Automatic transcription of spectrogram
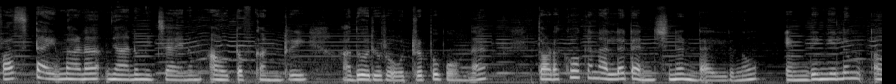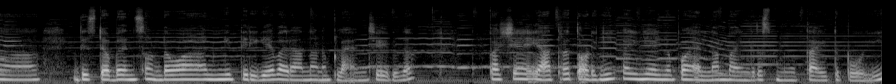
ഫസ്റ്റ് ടൈമാണ് ഞാനും ഇച്ചായനും ഔട്ട് ഓഫ് കൺട്രി അതൊരു റോഡ് ട്രിപ്പ് പോകുന്നത് തുടക്കമൊക്കെ നല്ല ടെൻഷൻ ഉണ്ടായിരുന്നു. എന്തെങ്കിലും ഡിസ്റ്റർബൻസ് ഉണ്ടാവുകയാണെങ്കിൽ തിരികെ വരാമെന്നാണ് പ്ലാൻ ചെയ്തത്. പക്ഷേ യാത്ര തുടങ്ങി കഴിഞ്ഞ് കഴിഞ്ഞപ്പോൾ എല്ലാം ഭയങ്കര സ്മൂത്തായിട്ട് പോയി.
